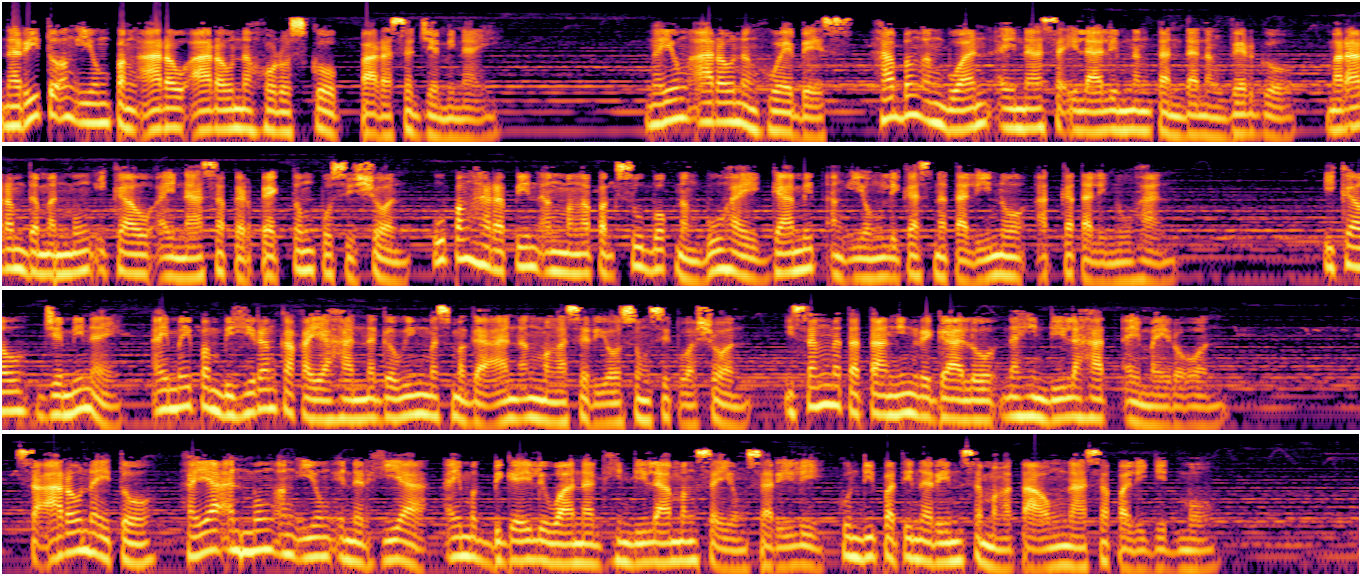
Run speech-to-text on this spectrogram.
Narito ang iyong pang-araw-araw na horoscope para sa Gemini. Ngayong araw ng Huwebes, habang ang buwan ay nasa ilalim ng tanda ng Virgo, mararamdaman mong ikaw ay nasa perpektong posisyon upang harapin ang mga pagsubok ng buhay gamit ang iyong likas na talino at katalinuhan. Ikaw, Gemini, ay may pambihirang kakayahan na gawing mas magaan ang mga seryosong sitwasyon, isang natatanging regalo na hindi lahat ay mayroon. Sa araw na ito, hayaan mong ang iyong enerhiya ay magbigay liwanag hindi lamang sa iyong sarili, kundi pati na rin sa mga taong nasa paligid mo.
